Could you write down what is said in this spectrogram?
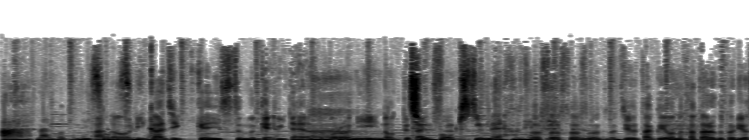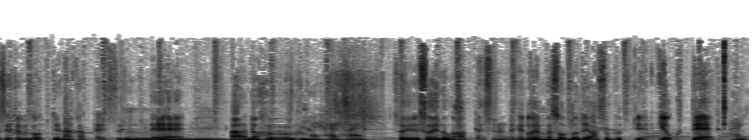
ああなるほどね。あの、ね、理科実験室向けみたいなところに載ってたりするんですね、ね、そうそうそうそう、うん、住宅用のカタログ取り寄せても載ってなかったりするんで、ん。あの、はいはいはい。そういうそういうのがあったりするんだけどやっぱり外で遊ぶってよくて、はい、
